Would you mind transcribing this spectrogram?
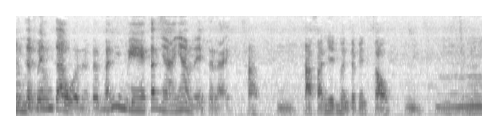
มันะนจะเป็นเก่าน่ะแต่พันที่แม่กับยาย่ำเลยก็ได้ครับอืมถ้าฝันเห็นเพิ่นจะเป็นเก่า อืมอืม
